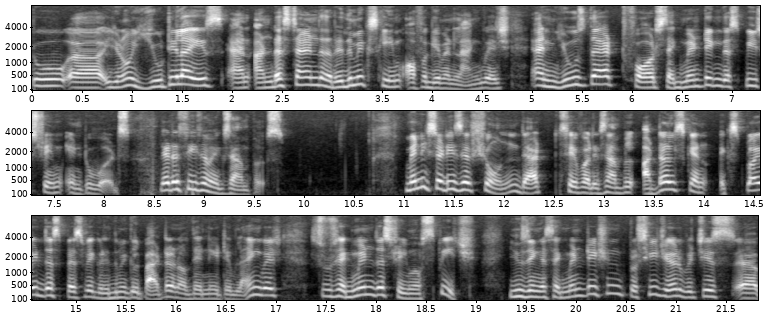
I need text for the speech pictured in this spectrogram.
to uh, you know utilize and understand the rhythmic scheme of a given language and use that for segmenting the speech stream into words. Let us see some examples. Many studies have shown that say for example, adults can exploit the specific rhythmical pattern of their native language to segment the stream of speech using a segmentation procedure which is uh,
